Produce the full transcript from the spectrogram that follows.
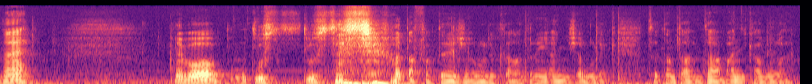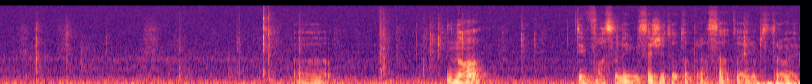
Ne? Nebo tlust, tlustce střeva, ta fakt tady je žaludek, ale to není ani žaludek. Co je tam ta, ta baňka, vole. Uh, no. Ty vlastně bych myslel, že toto prasa, to je jenom stroj.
